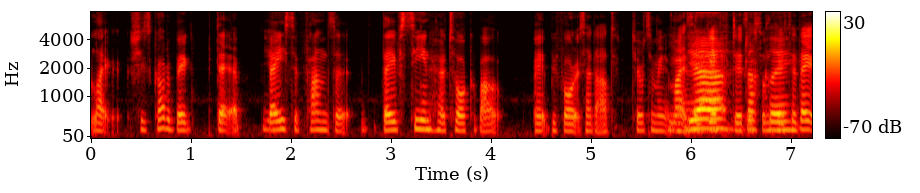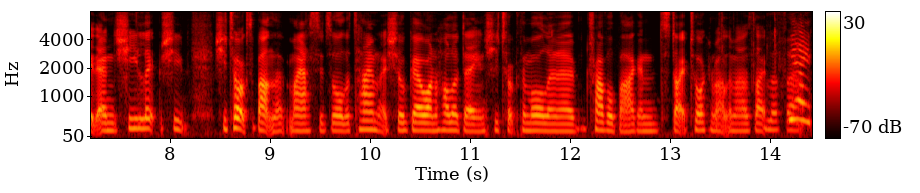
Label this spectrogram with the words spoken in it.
like she's got a big base of fans that they've seen her talk about it before it said ad. Do you know what I mean? It might Yeah. say Yeah, gifted or something. So they and she li- she she talks about the, my acids all the time. Like she'll go on holiday and she took them all in a travel bag and started talking about them. I was like, yay!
